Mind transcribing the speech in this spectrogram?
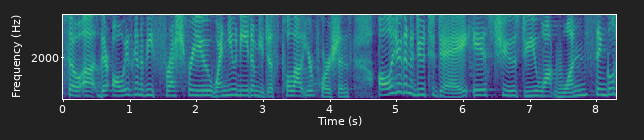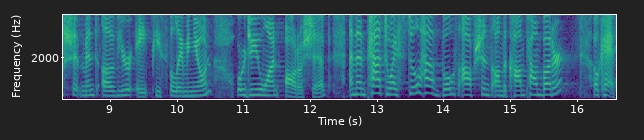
so uh, they're always gonna be fresh for you. When you need them, you just pull out your portions. All you're gonna do today is choose, do you want one single shipment of your eight-piece filet mignon, or do you want auto ship? And then Pat, do I still have both options on the compound butter? Okay,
